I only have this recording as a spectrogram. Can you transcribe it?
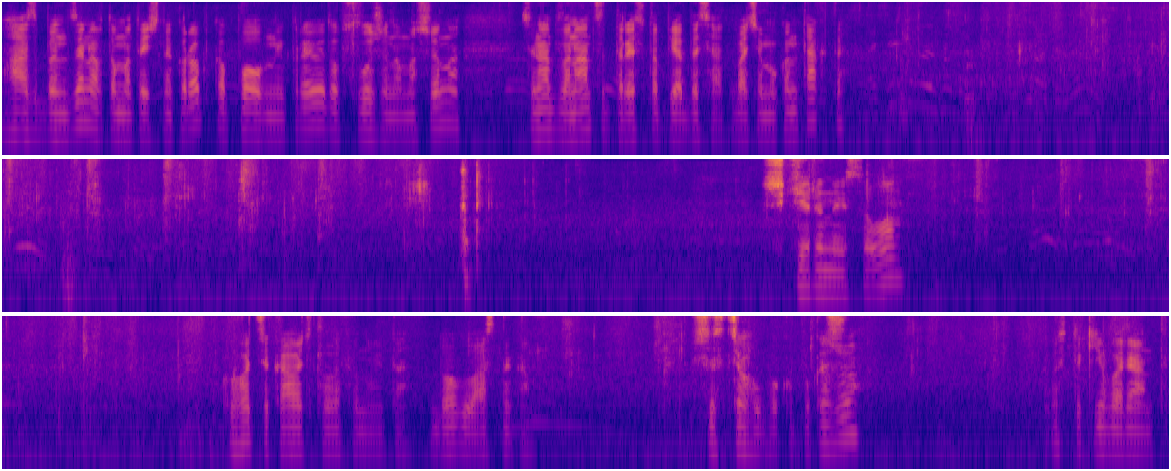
Газ, бензин, автоматична коробка, повний привід, обслужена машина. Ціна 12 350. Бачимо контакти. Шкіряний салон. Кого цікавить, телефонуйте до власника. Ще з цього боку покажу. Ось такий варіант.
